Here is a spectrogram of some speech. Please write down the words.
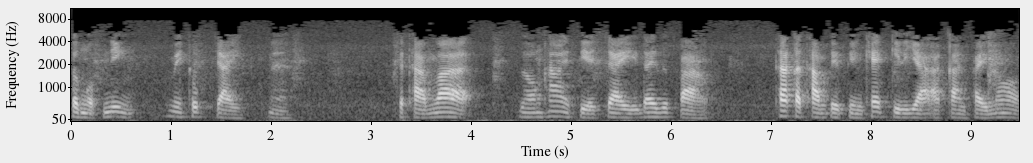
สงบนิ่งไม่ทุกข์ใจนะจะถามว่าร้องไห้เสียใจได้หรือเปล่า ถ้ากระทำเป็นเพียงแค่กิริยาอาการภายนอก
